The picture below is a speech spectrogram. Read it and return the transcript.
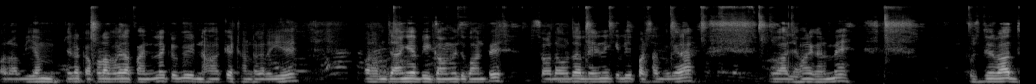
और अभी हम जरा कपड़ा वगैरह पहन लें क्योंकि नहा के ठंड लग रही है। और हम जाएँगे अभी गाँव में दुकान पे सौदा वौदा लेने के लिए, प्रसाद वगैरह। तो आज हमारे घर में कुछ देर बाद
